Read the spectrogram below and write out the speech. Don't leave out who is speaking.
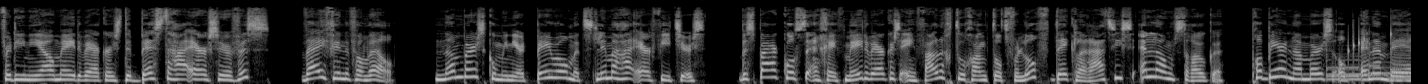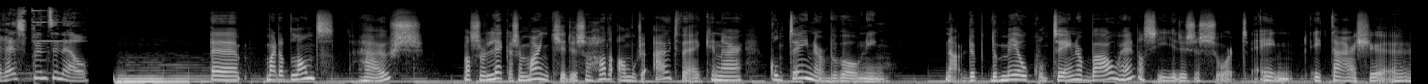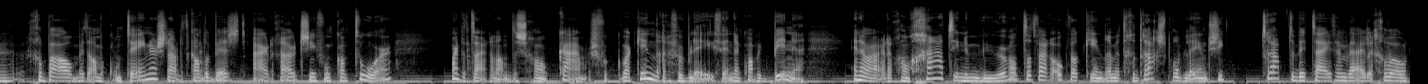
Speaker 1: Verdienen jouw medewerkers de beste HR-service? Wij vinden van wel. Numbers combineert payroll met slimme HR-features. Bespaar kosten en geef medewerkers eenvoudig toegang tot verlof, declaraties en loonstroken. Probeer Numbers op nmbrs.nl.
Speaker 2: Uh, maar dat landhuis was zo lekker zijn mandje. Dus ze hadden al moeten uitwijken naar containerbewoning. Nou, de, de mailcontainerbouw, hè, dan zie je dus een soort één etage uh, gebouw met allemaal containers. Nou, dat kan er best aardig uitzien voor een kantoor. Maar dat waren dan dus gewoon kamers voor, waar kinderen verbleven. En dan kwam ik binnen en dan waren er gewoon gaten in de muur. Want dat waren ook wel kinderen met gedragsproblemen. Dus die trapten bij tijd en wijle gewoon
